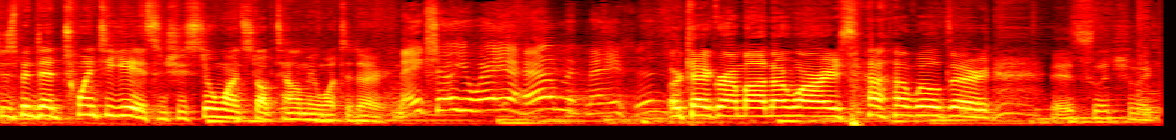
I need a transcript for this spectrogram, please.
She's been dead 20 years and she still won't stop telling me what to do. Make sure you wear your helmet, Mason. Okay, grandma, no worries. I Will do. It's literally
